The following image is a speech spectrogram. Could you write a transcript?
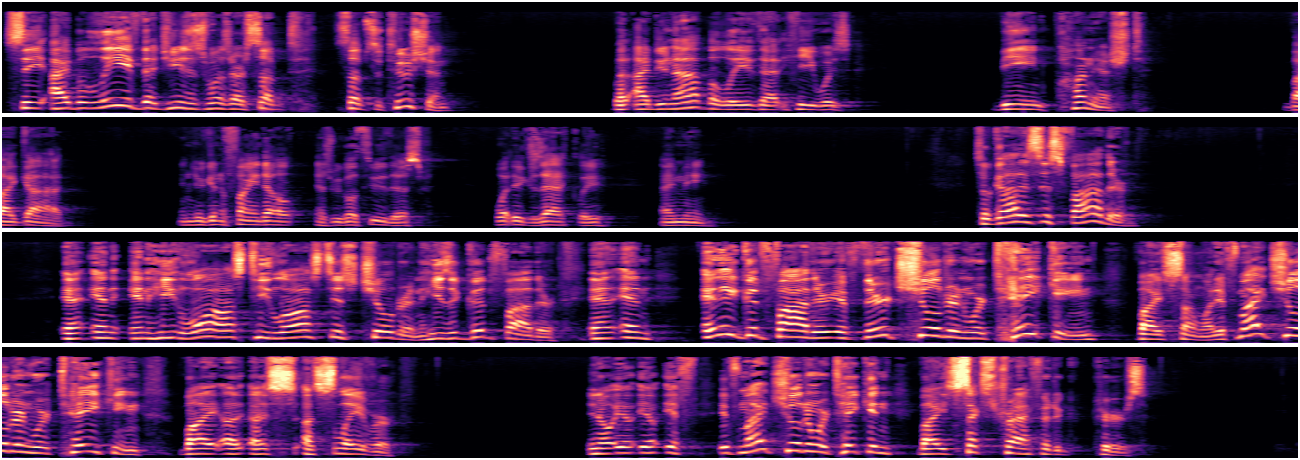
See, I believe that Jesus was our sub, substitution, but I do not believe that he was being punished by God. And you're going to find out as we go through this what exactly I mean. So God is this father. And, and, and, he lost, he lost his children. He's a good father. And, and any good father, if their children were taken by someone, if my children were taken by a, a, a slaver, you know, if, if, if my children were taken by sex traffickers,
